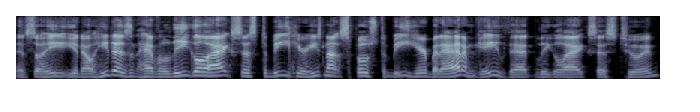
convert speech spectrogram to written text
And so he, you know, he doesn't have legal access to be here. He's not supposed to be here, but Adam gave that legal access to him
